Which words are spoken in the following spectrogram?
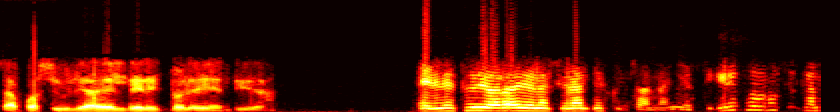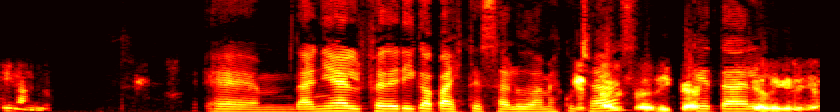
la posibilidad del derecho a la identidad. En el estudio de Radio Nacional te escuchan, Daniel. Si querés podemos ir caminando. Eh, Daniel, Federica País te saluda, ¿me escuchás? ¿Qué tal, alegría.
